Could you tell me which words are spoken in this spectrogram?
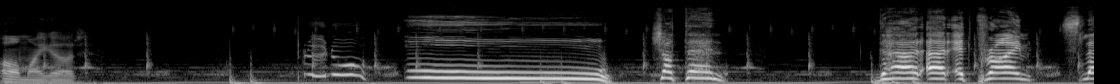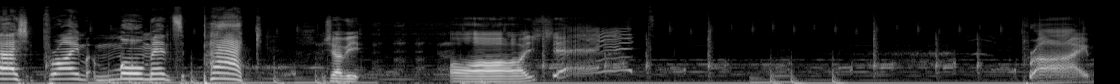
Oh my god. Bruno! Ooh! Chatten! Det här är ett prime slash prime moments pack! Nu kör vi. Åh, shit! Prime!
